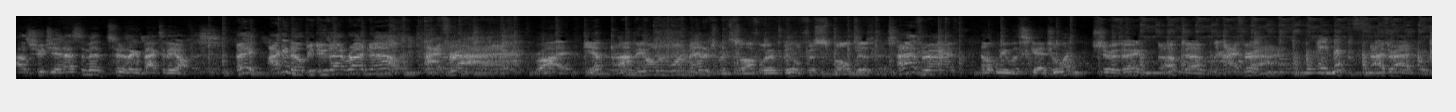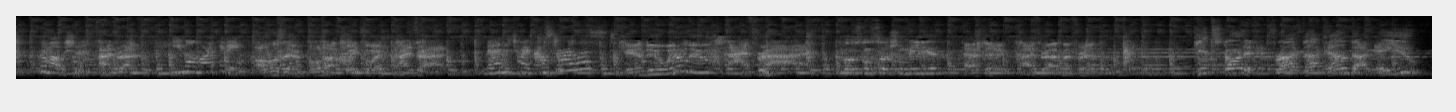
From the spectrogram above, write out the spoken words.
I'll shoot you an estimate as soon as I get back to the office. Hey, I can help you do that right now. Hi Thryv. Right. Yep, I'm the all-in-one management software built for small business. I Thrive. Help me with scheduling? Sure thing. Up top. I Thrive. Payments, I Thrive. promotion, I Thrive. email marketing, Almost there. Hold on. Wait for it. I Thrive. manage my customer list. Can do, will do. I Thrive. Post on social media? Hashtag I Thrive, my friend. Get started at thryv.com.au.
